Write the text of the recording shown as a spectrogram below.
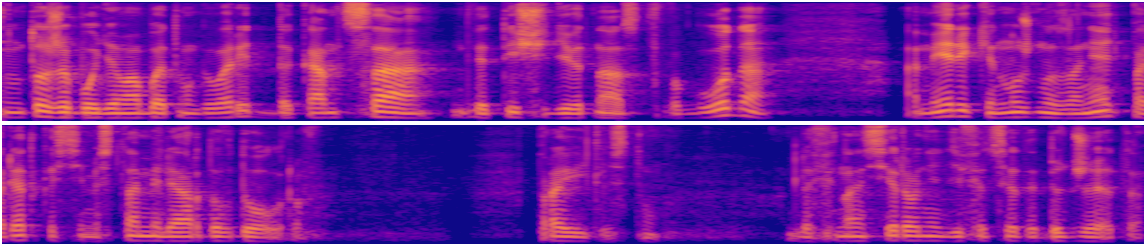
мы тоже будем об этом говорить, до конца 2019 года Америке нужно занять порядка 700 миллиардов долларов правительству для финансирования дефицита бюджета.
